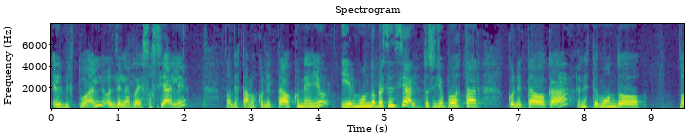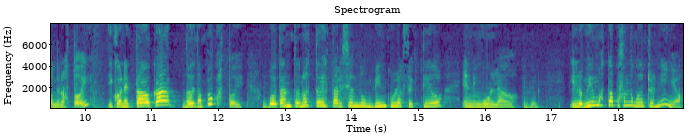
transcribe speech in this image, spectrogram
El virtual o el de las redes sociales, donde estamos conectados con ellos, y el mundo presencial. Entonces yo puedo estar conectado acá, en este mundo donde no estoy y conectado acá donde tampoco estoy. Por lo tanto, no estoy estableciendo un vínculo afectivo en ningún lado. Y lo mismo está pasando con nuestros niños,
